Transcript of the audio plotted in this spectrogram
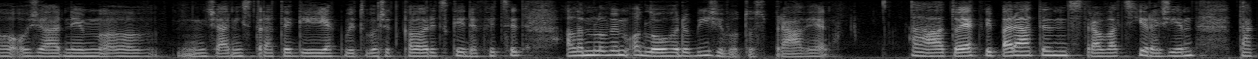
uh, o žádným, uh, žádný strategii, jak vytvořit kalorický deficit, ale mluvím o dlouhodobý životosprávě. A to, jak vypadá ten stravovací režim, tak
